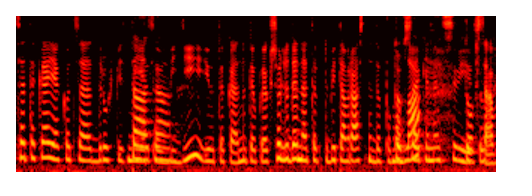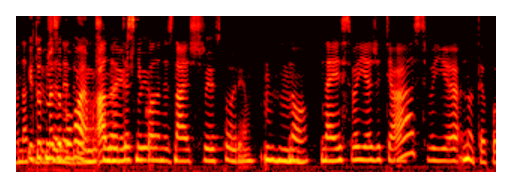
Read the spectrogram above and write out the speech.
Це таке, як оце друг пізнається Та, та. в біді, і таке. Ну, типу, якщо людина тип- тобі там раз не то допомогла, все кінець світу. то все, вона І тобі тут ми вже не забуваємо, друг. але ти ж ніколи не знаєш. Своя історія. Угу. Ну, в неї своє життя, своє, ну, типу,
